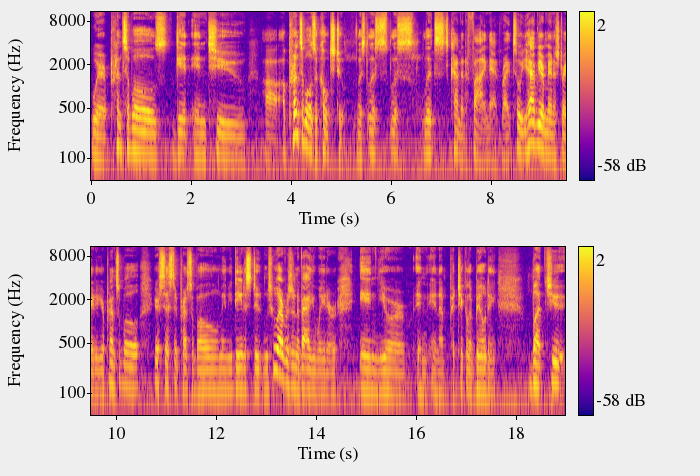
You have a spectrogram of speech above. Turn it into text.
where principals get into uh, a principal is a coach too. Let's let's let's let's kind of define that, right? So you have your administrator, your principal, your assistant principal, maybe dean of students, whoever's an evaluator in your in in a particular building. But you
